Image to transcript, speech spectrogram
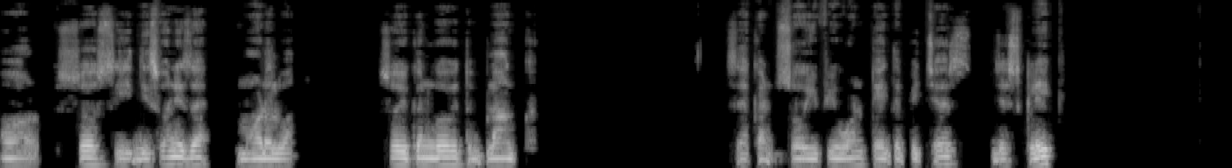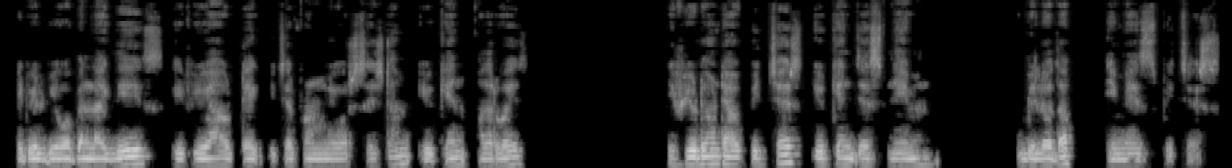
Or so see this one is a model one. So you can go with blank second. So if you want take the pictures. Just click. It will be open like this. If you have take picture from your system you can. Otherwise if you don't have pictures you can just name below the image pictures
